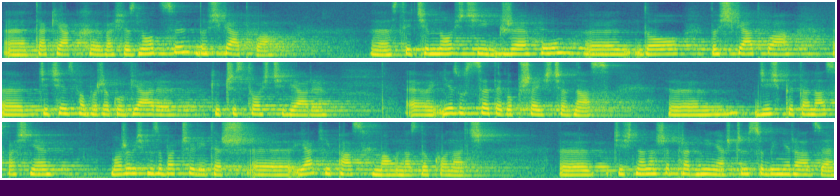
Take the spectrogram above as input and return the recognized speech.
E, Tak jak właśnie z nocy do światła, z tej ciemności grzechu e, do, do światła e, dzieciństwa Bożego wiary, takiej czystości wiary. E, Jezus chce tego przejścia w nas. E, Dziś pyta nas właśnie, może byśmy zobaczyli też, e, jakiej paschy ma u nas dokonać. E, Gdzieś na nasze pragnienia, z czym sobie nie radzę,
